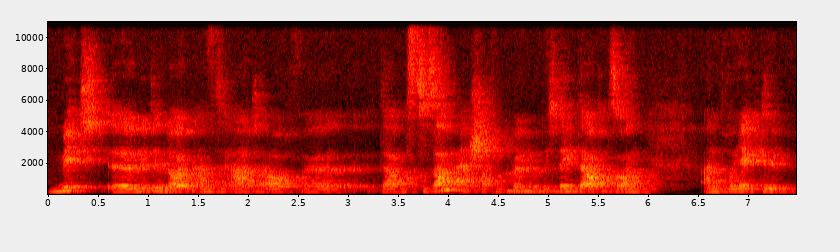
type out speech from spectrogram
mit, äh, mit den Leuten am Theater auch äh, da was zusammen erschaffen können. Und ich denke da auch so an, an Projekte,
